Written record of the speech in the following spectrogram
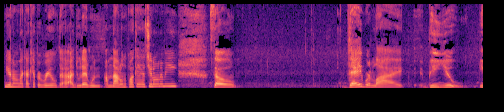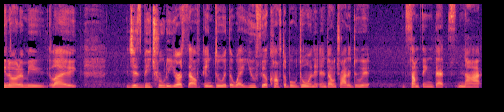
You know, like I kept it real that I do that when I'm not on the podcast, you know what I mean? So they were like, be you. You know what I mean? Like just be true to yourself and do it the way you feel comfortable doing it and don't try to do it something that's not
